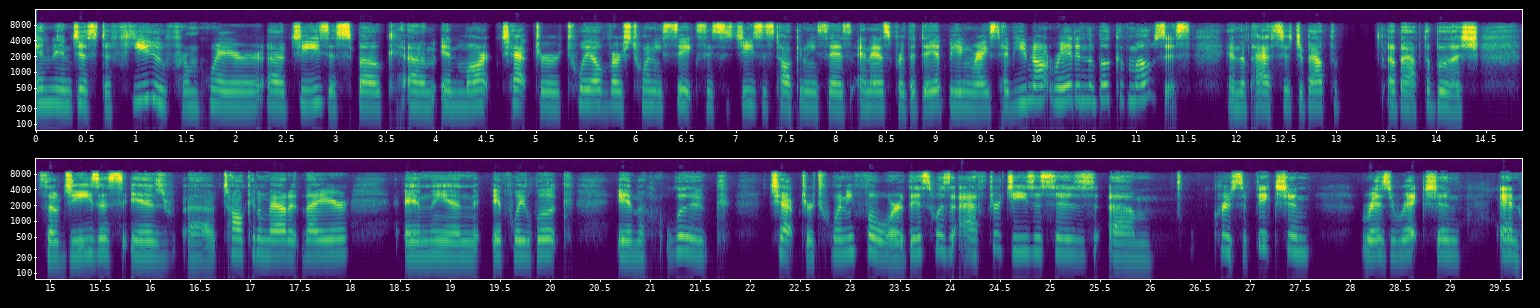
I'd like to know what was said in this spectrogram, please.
And then just a few from where uh, Jesus spoke um, in Mark chapter 12, verse 26. This is Jesus talking. He says, And as for the dead being raised, have you not read in the book of Moses and the passage about the about the bush. So Jesus is uh, talking about it there. And then if we look in Luke chapter 24, this was after Jesus's um, crucifixion, resurrection, and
